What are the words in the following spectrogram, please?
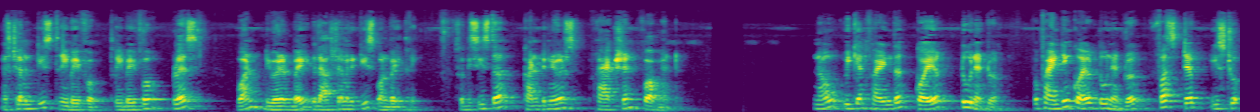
next element is 3 by 4. 3 by 4 plus 1 divided by, the last element it is 1 by 3. So this is the continuous fraction format. Now we can find the Cauer 2 network. For finding Cauer 2 network, first step is to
